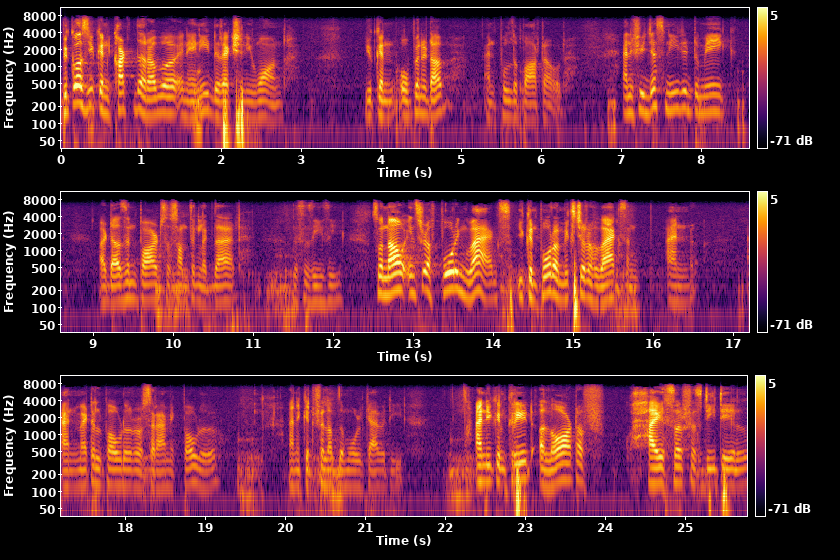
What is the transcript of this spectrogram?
Because you can cut the rubber in any direction you want you can open it up and pull the part out. And if you just needed to make a dozen parts or something like that this is easy. So now instead of pouring wax, you can pour a mixture of wax and and and metal powder or ceramic powder and you can fill up the mold cavity. And you can create a lot of high surface detail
